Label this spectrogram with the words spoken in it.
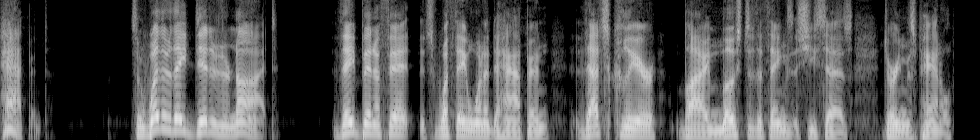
happened. So whether they did it or not, they benefit. It's what they wanted to happen. That's clear by most of the things that she says during this panel.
